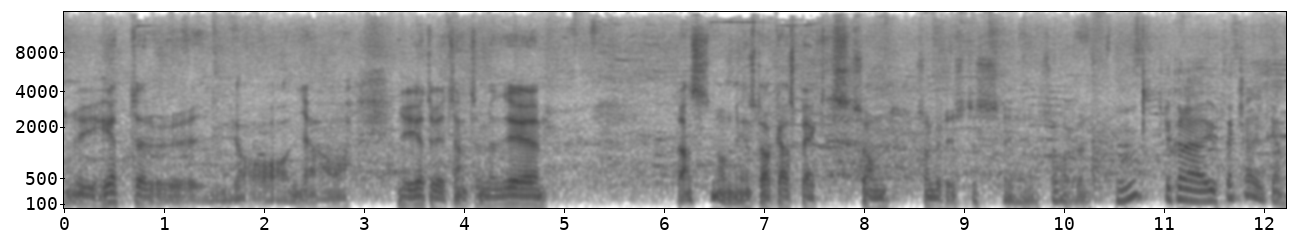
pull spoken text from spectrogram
Nyheter. Ja, ja. Nyheter vet jag inte, men det fanns någon enstaka aspekt som, som belystes. Eh, Så var det väl. Mm. Skulle du kunna utveckla lite grann?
